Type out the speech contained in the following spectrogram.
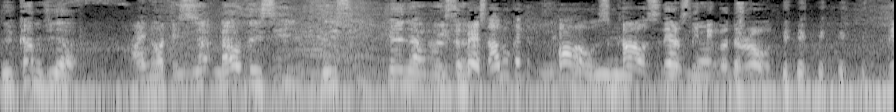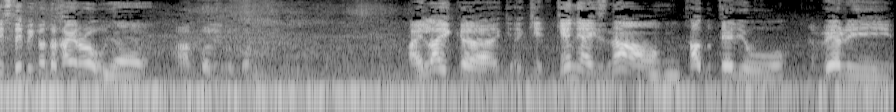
they come here. I notice. N- Now they see they see Kenya It's the best. Oh, look at the cows. Cows, they're sleeping Yeah. on the road. They're sleeping on the high road. yeah. Unbelievable. I like uh, Kenya is now Mhm. how to tell you very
